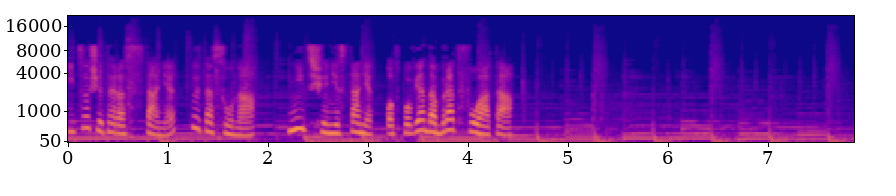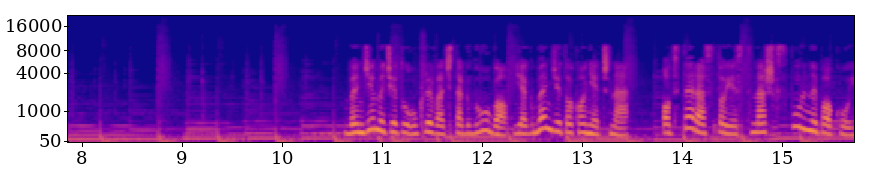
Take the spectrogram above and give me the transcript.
I co się teraz stanie? Pyta Suna. Nic się nie stanie, odpowiada brat Fuata. Będziemy cię tu ukrywać tak długo, jak będzie to konieczne. Od teraz to jest nasz wspólny pokój.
